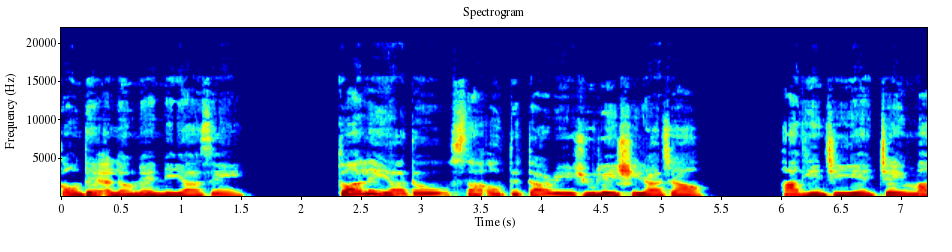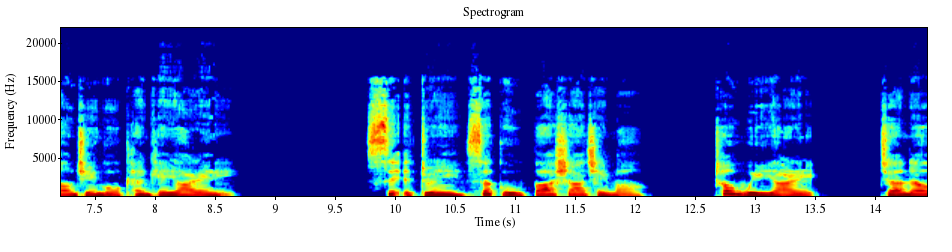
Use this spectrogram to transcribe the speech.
ကုန်တဲ့အလုံးနဲ့နေရစဉ်တွားလေရာသို့စာအုပ်တစ်တာတွေယူလေရှိတာကြောင့်ဖခင်ကြီးရဲ့ကျိမ်းမောင်းခြင်းကိုခံခဲ့ရတယ်စစ်အတွင်းစက်ကူပါရှားချိန်မှာထုတ်ဝေရတဲ့ journal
